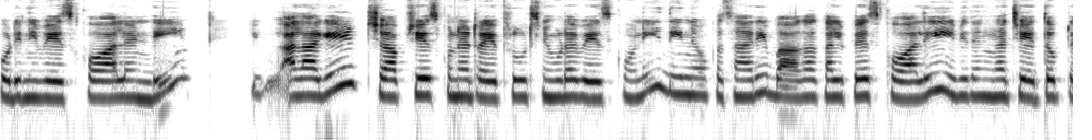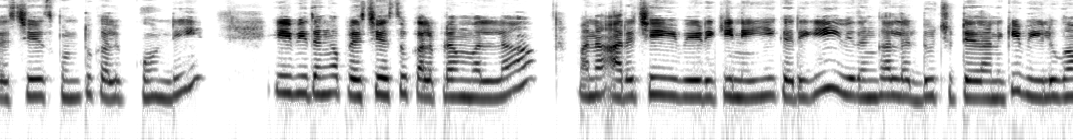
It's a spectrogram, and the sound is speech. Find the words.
పొడిని వేసుకోవాలండి. అలాగే చాప్ చేసుకున్న డ్రై ఫ్రూట్స్‌ని కూడా వేసుకొని దీన్ని ఒకసారి బాగా కలిపేసుకోవాలి. ఈ విధంగా చేత్తో ప్రెస్ చేసుకుంటూ కలుపుకోండి. ఈ విధంగా ప్రెస్ చేస్తూ కలపడం వల్ల మన అరచేయి వేడికి నెయ్యి కరిగి ఈ విధంగా లడ్డు చుట్టేదానికి వీలుగా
